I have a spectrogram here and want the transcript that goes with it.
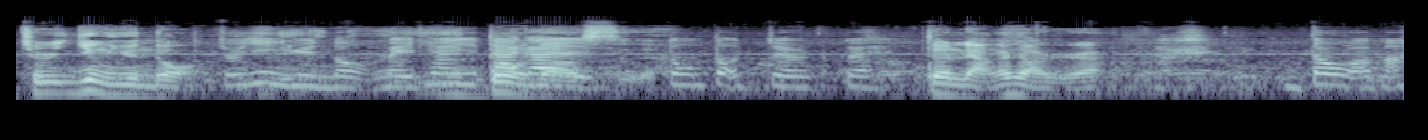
就是硬运动，就硬运动，每天你动大概动动对对，对，两个小时。你逗我吗？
